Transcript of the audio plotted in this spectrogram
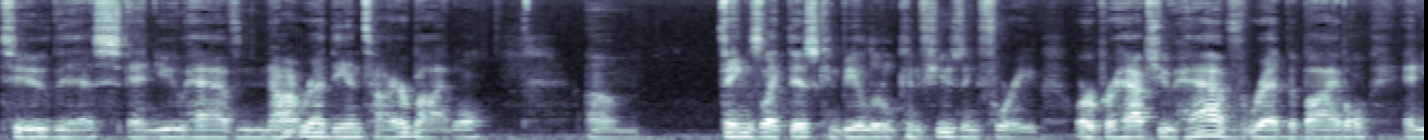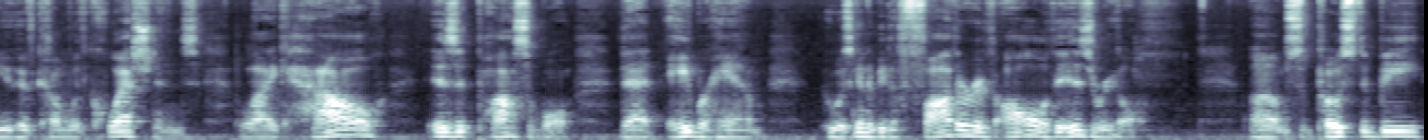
to this and you have not read the entire Bible, um, things like this can be a little confusing for you. Or perhaps you have read the Bible and you have come with questions like, how is it possible that Abraham, who was going to be the father of all of Israel, um, supposed to be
